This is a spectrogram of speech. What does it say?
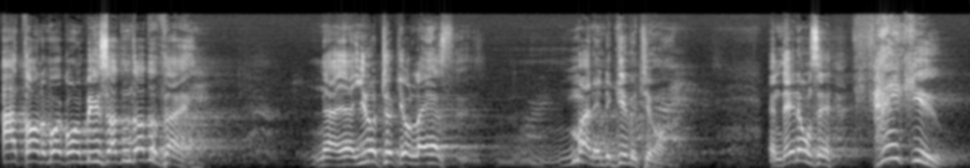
I thought it was going to be such and such thing. Now, now, you don't took your last money to give it to them. And they don't say, thank you.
